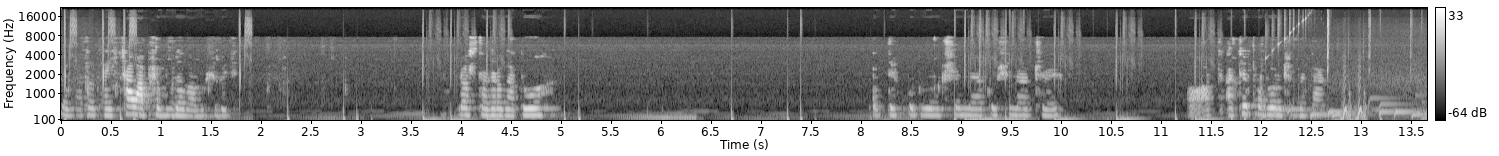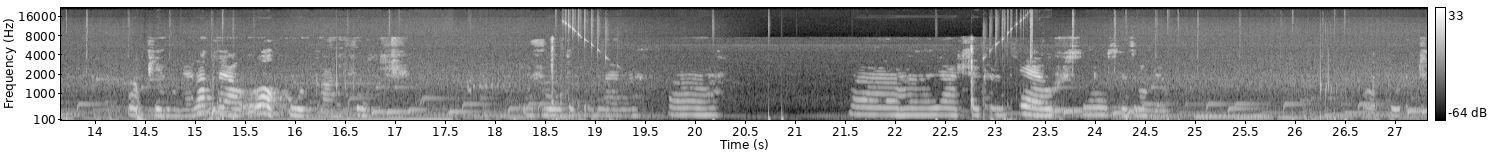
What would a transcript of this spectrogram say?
Dobra, tutaj cała przebudowa musi być. Prosta droga tu. A tych podłączymy jakoś inaczej. O, a, a tych podłączymy tak. O pierunie, no to ja... O kurka, rzuć. Żółte problemy. Ja cię kręcę. Nie, już nic nie zrobię. Kurczę,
